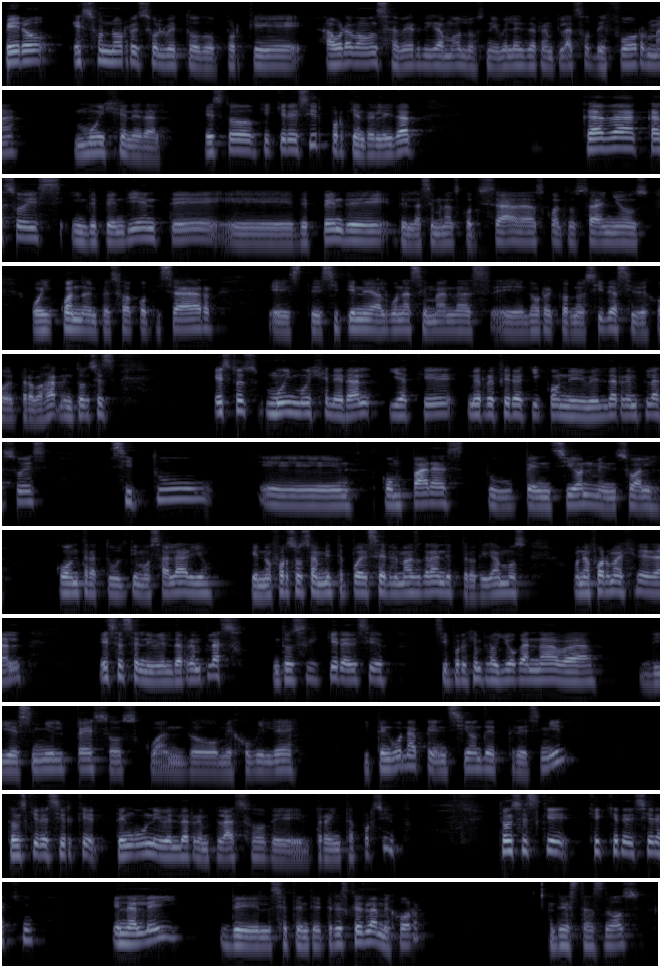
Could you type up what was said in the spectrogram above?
Pero eso no resuelve todo, porque ahora vamos a ver, digamos, los niveles de reemplazo de forma muy general. ¿Esto qué quiere decir? Porque en realidad cada caso es independiente, eh, depende de las semanas cotizadas, cuántos años o en cuándo empezó a cotizar, este, si tiene algunas semanas eh, no reconocidas, si dejó de trabajar. Entonces, esto es muy, muy general y a qué me refiero aquí con el nivel de reemplazo es si tú eh, comparas tu pensión mensual contra tu último salario, que no forzosamente puede ser el más grande, pero digamos una forma general, ese es el nivel de reemplazo. Entonces, ¿qué quiere decir? Si, por ejemplo, yo ganaba 10 mil pesos cuando me jubilé y tengo una pensión de 3 mil, entonces quiere decir que tengo un nivel de reemplazo del 30%. Entonces, ¿qué, ¿qué, quiere decir aquí? En la ley del 73, que es la mejor de estas dos,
